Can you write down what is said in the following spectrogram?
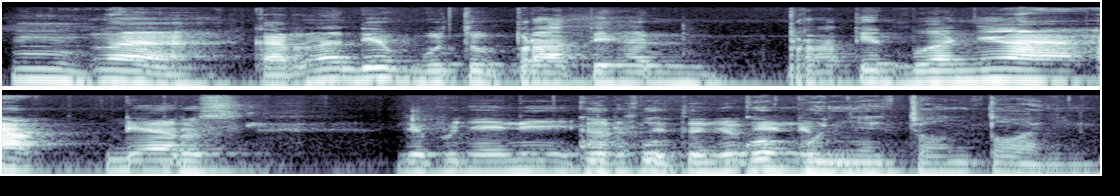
hmm. Nah, karena dia butuh perhatian perhatian banyak. Dia harus dia punya ini harus ditunjukin. gue punya contoh anjing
